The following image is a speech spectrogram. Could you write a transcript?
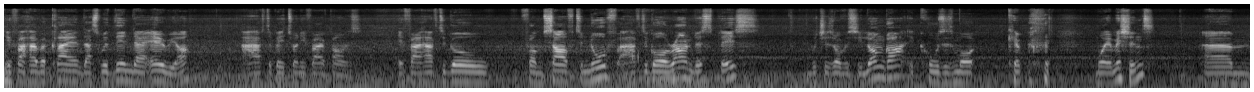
if I have a client that's within that area, I have to pay 25 pounds. If I have to go from south to north, I have to go around this place, which is obviously longer. It causes more more emissions, um,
